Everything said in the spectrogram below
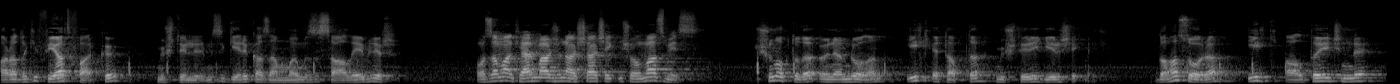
Aradaki fiyat farkı müşterilerimizi geri kazanmamızı sağlayabilir. O zaman kar marjını aşağı çekmiş olmaz mıyız? Şu noktada önemli olan ilk etapta müşteriyi geri çekmek. Daha sonra ilk 6 ay içinde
